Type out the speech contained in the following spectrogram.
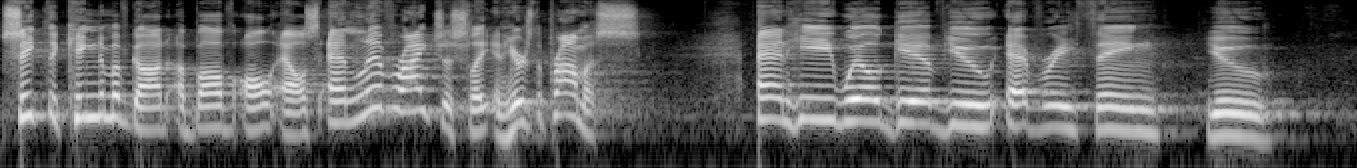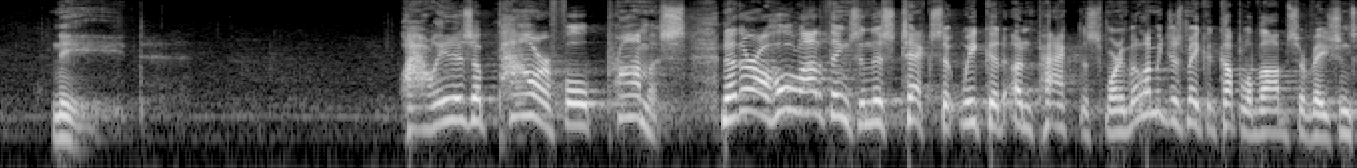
Seek the kingdom of God above all else and live righteously. And here's the promise and He will give you everything you need. Wow, it is a powerful promise. Now, there are a whole lot of things in this text that we could unpack this morning, but let me just make a couple of observations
